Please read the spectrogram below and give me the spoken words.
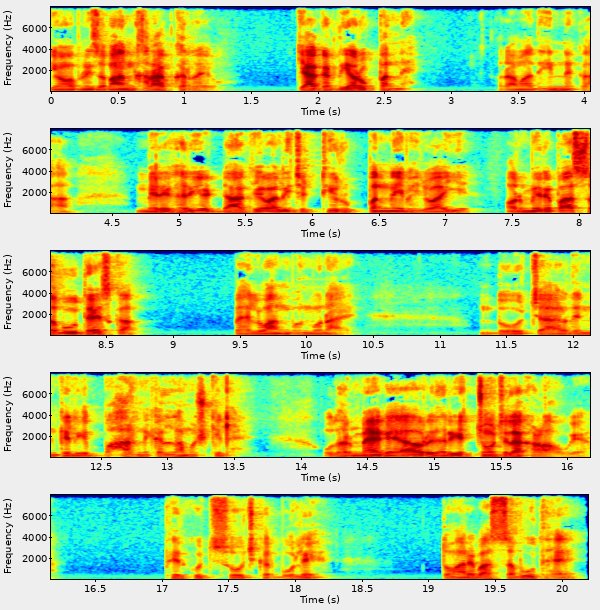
क्यों अपनी जबान खराब कर रहे हो? क्या कर दिया रुपन ने? रामाधीन ने कहा, मेरे घर ये डाके वाली चिट्ठी रुपन ने भिजवाई है और मेरे पास सबूत है इसका। पहलवान भुनभुनाए, दो चार दिन के लिए बाहर निकलना मुश्किल है। उधर मैं गया और इधर ये चौंचला खड़ा हो गया। फिर कुछ सोच कर बोले, तुम्हारे पास सबूत है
